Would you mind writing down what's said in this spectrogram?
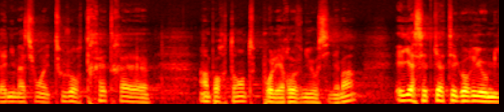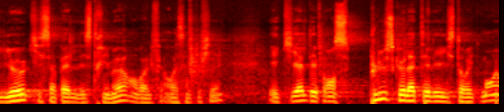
L'animation est toujours très très importante pour les revenus au cinéma. Et il y a cette catégorie au milieu qui s'appelle les streamers, on va, le faire, on va simplifier, et qui, elles, dépensent plus que la télé historiquement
